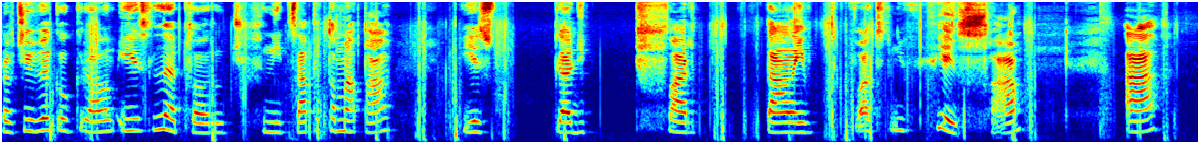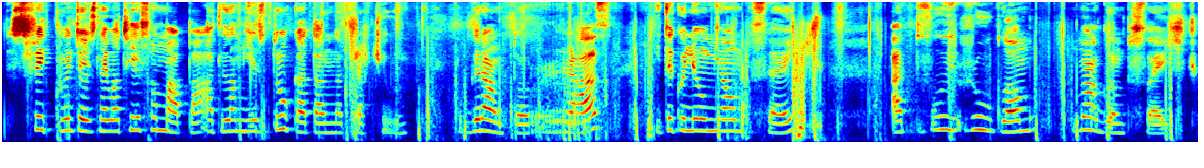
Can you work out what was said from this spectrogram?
Prawdziwego grałem i jest lepsza różnica, bo ta mapa jest dla nich czwarta najłatwiejsza, a zwykły to jest najłatwiejsza mapa, a dla mnie jest druga tam na prawdziwym. Gram to raz i tego nie umiałam przejść, a drugą mogłem przejść.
